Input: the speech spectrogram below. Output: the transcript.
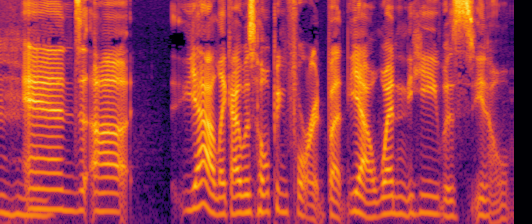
And uh yeah, like I was hoping for it, but yeah, when he was, you know,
